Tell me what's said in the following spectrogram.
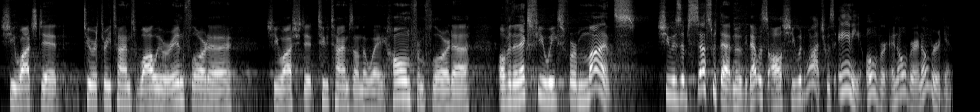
She watched it two or three times while we were in Florida. She watched it two times on the way home from Florida. Over the next few weeks, for months, she was obsessed with that movie. That was all she would watch was Annie over and over and over again.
